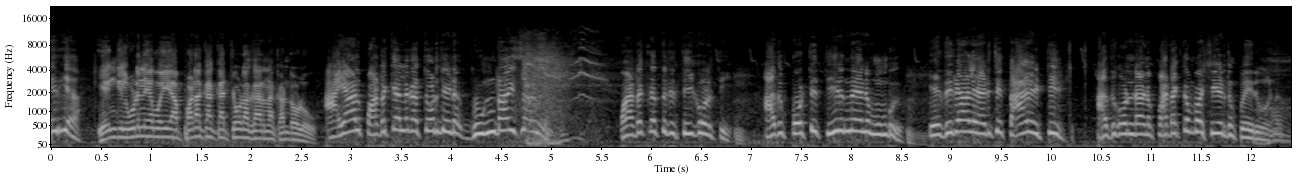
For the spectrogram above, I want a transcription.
ഏരിയ. എങ്കിൽ ഉടനെ പോയി ആ പടക്ക കച്ചവടക്കാരനെ കണ്ടോളൂ. അയാൾ പടക്കല്ല കച്ചവടം ചെയ്യണ ഗുണ്ടായിസാണ്. പടക്കത്തിന് തീ കൊളുത്തി. അത് പൊട്ടി തീരുന്നതിന് മുമ്പ് എതിരാളെ അടിച്ച് താഴെ ഇട്ടിരിക്കും. അതുകൊണ്ടാണ് പടക്കം ബഷീറിന് പേര് വീണത്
